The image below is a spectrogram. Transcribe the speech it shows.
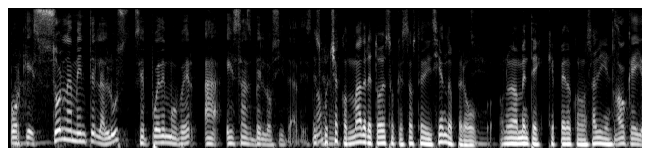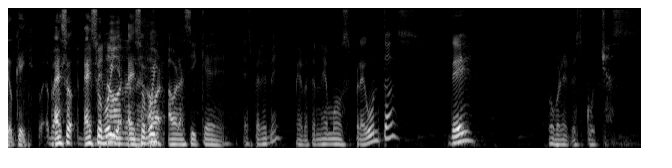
Porque solamente la luz se puede mover a esas velocidades, ¿no? Escucha con madre todo eso que está usted diciendo, pero Sí. nuevamente, ¿qué pedo con los aliens? Ok, ok. A eso, a eso voy, No, no, a eso no, voy. Ahora, ahora sí que, espérenme, pero tenemos preguntas de Obrero Escuchas.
